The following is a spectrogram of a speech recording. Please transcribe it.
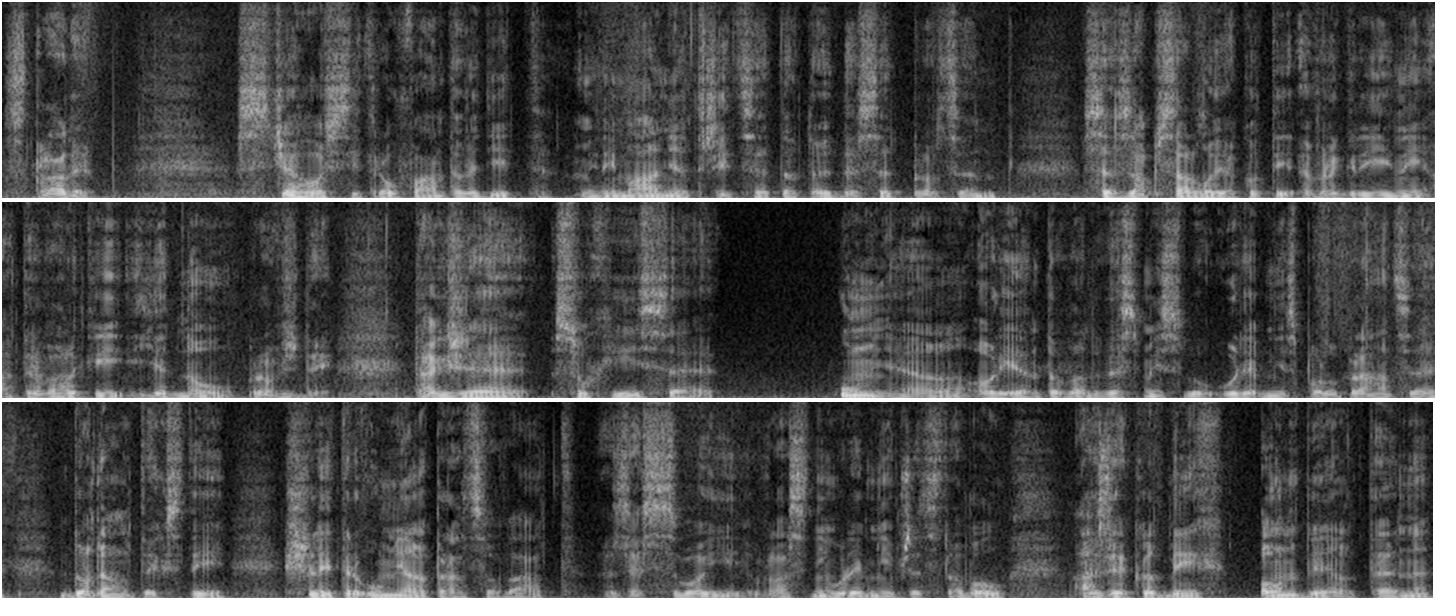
skladeb. Z čehož si troufám tvrdit minimálně 30, a to je 10%, se zapsalo jako ty evergreeny a trvalky jednou provždy. Takže Suchý se uměl orientovat ve smyslu hudební spolupráce, dodal texty, Šlitr uměl pracovat se svojí vlastní hudební představou a řekl bych, on byl ten,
